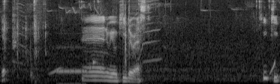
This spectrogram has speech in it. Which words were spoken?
Yep. And we'll keep the rest. Keep, keep.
